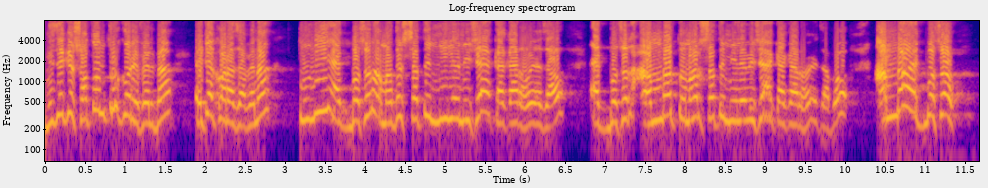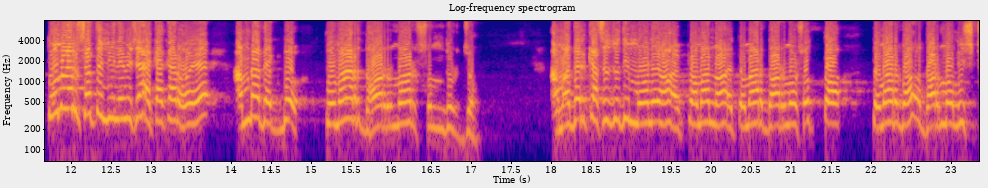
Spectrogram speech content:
নিজেকে স্বতন্ত্র করে ফেলবা, এটা করা যাবে না। তুমি এক বছর আমাদের সাথে মিলেমিশে একাকার হয়ে যাও। এক বছর আমরা তোমার সাথে মিলেমিশে একাকার হয়ে যাব। আমরা এক বছর তোমার সাথে মিলেমিশে একাকার হয়ে আমরা দেখব তোমার ধর্মর সৌন্দর্য। আমাদের কাছে যদি মনে হয়, প্রমাণ হয় তোমার ধর্ম সত্য তোমার ধর্ম নিষ্ঠ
